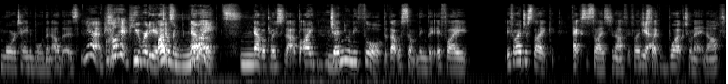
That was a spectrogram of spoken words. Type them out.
more attainable than others. yeah, people hit puberty at I was different never points. never close to that, but I Mm-hmm. genuinely thought that that was something that if I if I just like exercised enough, if I just Yeah. like worked on it enough,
